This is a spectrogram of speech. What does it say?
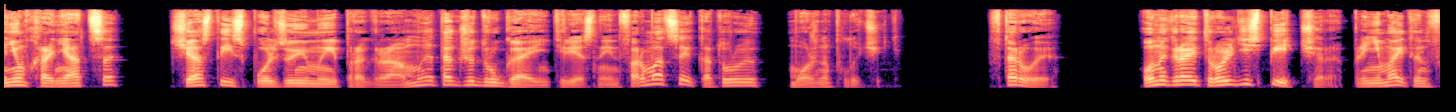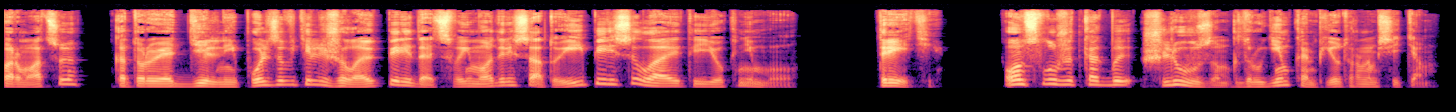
нем хранятся часто используемые программы, а также другая интересная информация, которую можно получить. Второе. Он играет роль диспетчера, принимает информацию, которую отдельные пользователи желают передать своему адресату и пересылает ее к нему. Третье. Он служит как бы шлюзом к другим компьютерным сетям.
